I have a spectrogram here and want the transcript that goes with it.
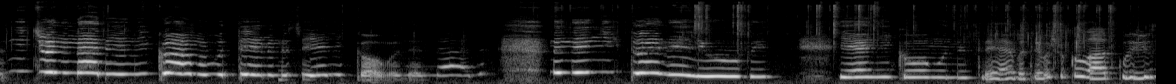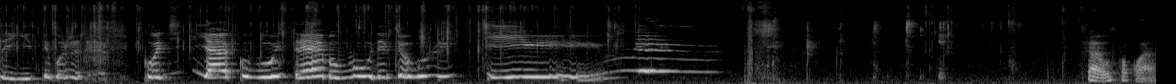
Нічого не надо, я нікому, вот іменно, що я нікому не надо. Мене ніхто не любить. Я нікому не треба. Треба шоколадкою заїсти. Може, хоч я комусь треба буде в цьому житті. Все, я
